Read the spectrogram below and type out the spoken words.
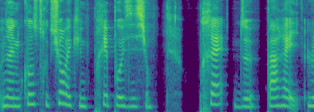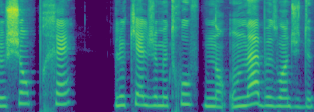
On a une construction avec une préposition. Près de, pareil, le champ près lequel je me trouve, non, on a besoin du de.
